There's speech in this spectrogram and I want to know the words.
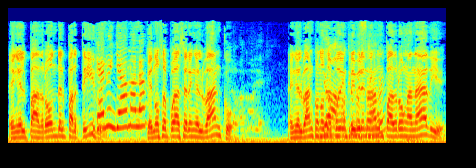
en el padrón del partido. Llámala. Que no se puede hacer en el banco. En el banco no se puede ¿tú inscribir no en ningún padrón a nadie.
